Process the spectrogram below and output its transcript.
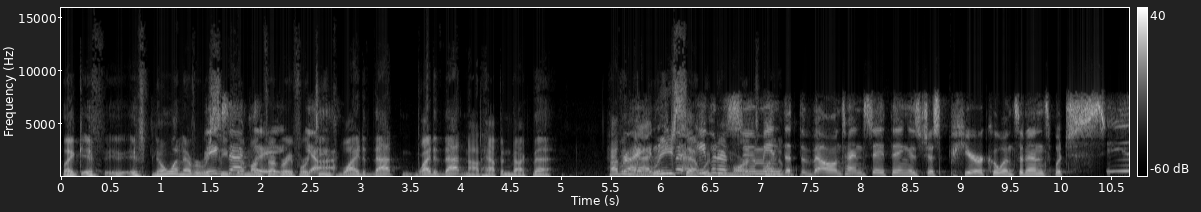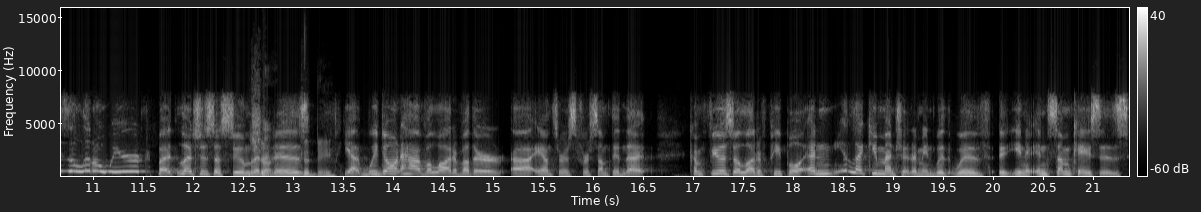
Like if if no one ever received them on February fourteenth, yeah. why did that why did that not happen back then? Having Right. a and reset even, would even be more assuming that the. Valentine's Day thing is just pure coincidence, which seems a little weird, but let's just assume that Sure, it is. could be. Yeah, we don't have a lot of other uh, answers for something that confused a lot of people, and you know, like you mentioned, I mean, with with you know, in some cases,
